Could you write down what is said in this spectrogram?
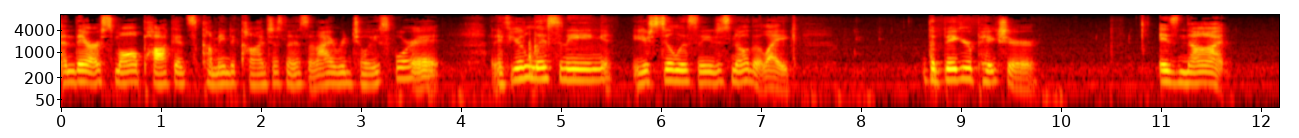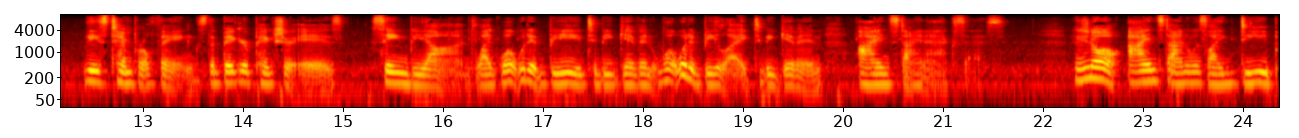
And there are small pockets coming to consciousness, and I rejoice for it. And if you're listening, you're still listening, just know that, like, the bigger picture is not these temporal things. The bigger picture is seeing beyond. Like, what would it be to be given? What would it be like to be given Einstein access? Because you know, Einstein was like deep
